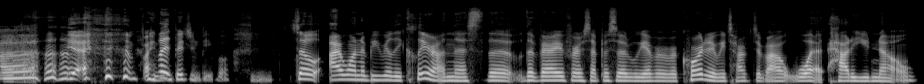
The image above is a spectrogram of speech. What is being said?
yeah finding but, pigeon people so i want to be really clear on this the the very first episode we ever recorded we talked about what how do you know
